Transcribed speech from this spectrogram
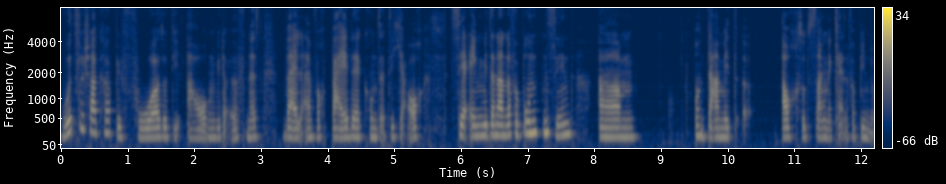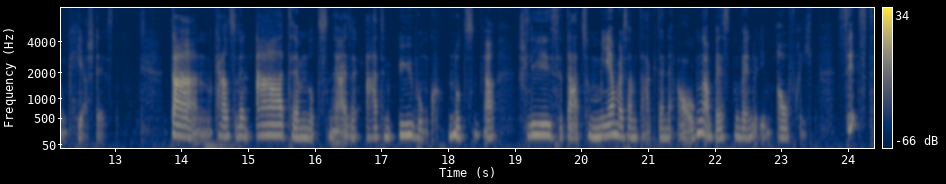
Wurzelchakra, bevor du die Augen wieder öffnest, weil einfach beide grundsätzlich ja auch sehr eng miteinander verbunden sind ähm, und damit äh, auch sozusagen eine kleine Verbindung herstellst. Dann kannst du den Atem nutzen, ja, also Atemübung nutzen. Ja. Schließe dazu mehrmals am Tag deine Augen, am besten, wenn du eben aufrecht sitzt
